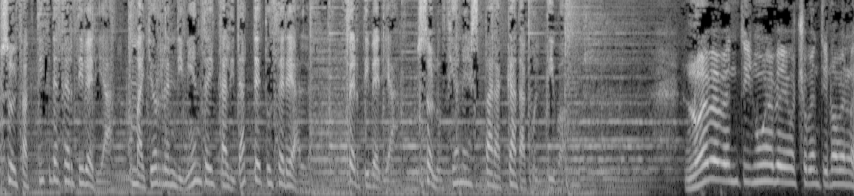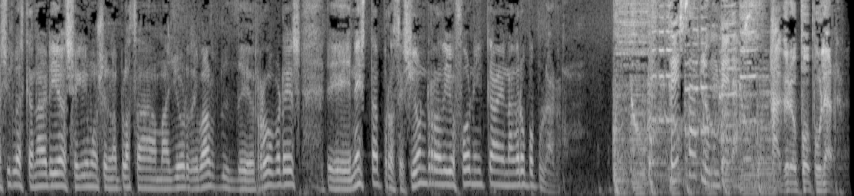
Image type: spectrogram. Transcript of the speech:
Sulfactif de Fertiberia, mayor rendimiento y calidad de tu cereal. Fertiberia, soluciones para cada cultivo. 9.29, 8.29 en las Islas Canarias. Seguimos en la Plaza Mayor de Bar de Robres eh, en esta procesión radiofónica en Agropopular. César Lumberas. Agropopular.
